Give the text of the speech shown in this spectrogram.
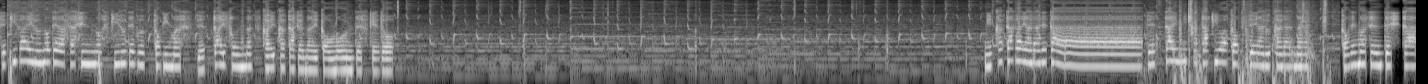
敵がいるのでアサシンのスキルでぶっ飛びます。絶対そんな使い方じゃないと思うんですけど。味方がやられたー。絶対に仇は取ってやるからな。取れませんでした。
